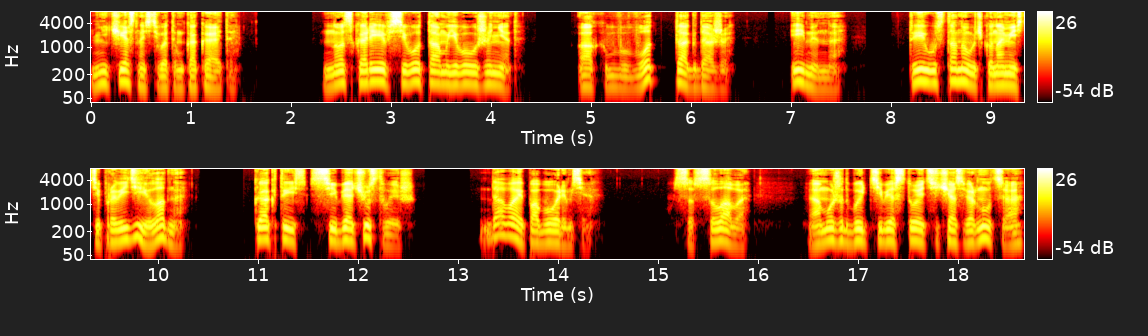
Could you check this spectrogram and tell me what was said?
Нечестность в этом какая-то. Но, скорее всего, там его уже нет. Ах, вот так даже. Именно. Ты установочку на месте проведи, ладно? Как ты себя чувствуешь? Давай поборемся. С Слава, а может быть, тебе стоит сейчас вернуться, а?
